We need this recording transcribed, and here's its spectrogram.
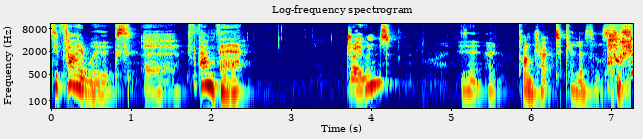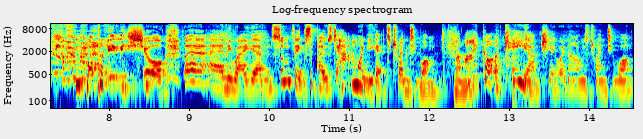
Is it fireworks? Uh, Fanfare? Drones? Is it a contract to kill us or something? I'm not really sure. Well, anyway, um, something's supposed to happen when you get to 21. I got a key actually when I was 21.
